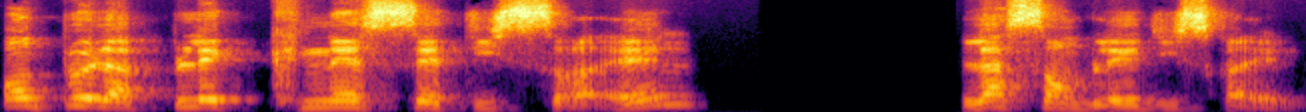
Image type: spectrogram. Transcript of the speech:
On peut l'appeler Knesset Israël, l'Assemblée d'Israël.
